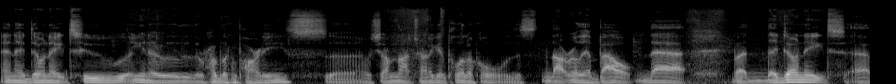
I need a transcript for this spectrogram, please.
and they donate to you know the Republican parties, uh, which I'm not trying to get political. It's not really about that, but they donate uh,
